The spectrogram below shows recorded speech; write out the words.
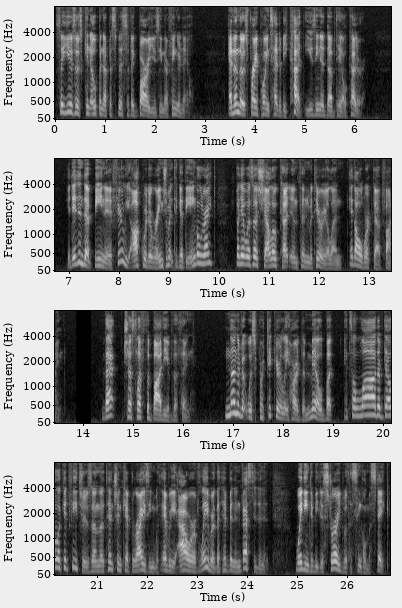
so users can open up a specific bar using their fingernail. And then those pry points had to be cut using a dovetail cutter. It did end up being a fairly awkward arrangement to get the angle right, but it was a shallow cut in thin material and it all worked out fine. That just left the body of the thing. None of it was particularly hard to mill, but it's a lot of delicate features and the tension kept rising with every hour of labor that had been invested in it, waiting to be destroyed with a single mistake.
